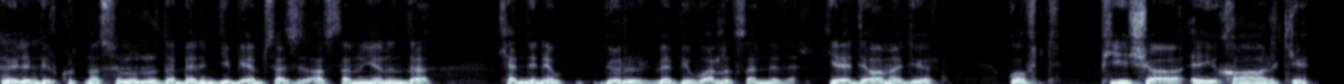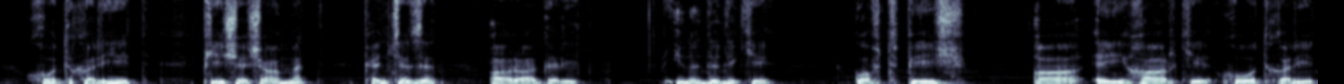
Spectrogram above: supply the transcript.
Öyle bir kurt nasıl olur da benim gibi emsalsiz aslanın yanında kendini görür ve bir varlık zanneder. Yine devam ediyor. Goft pişa ey har ki hod harit pişe şamet pençezet ara derit. Yine dedi ki Goft piş a ey har ki hod harit.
